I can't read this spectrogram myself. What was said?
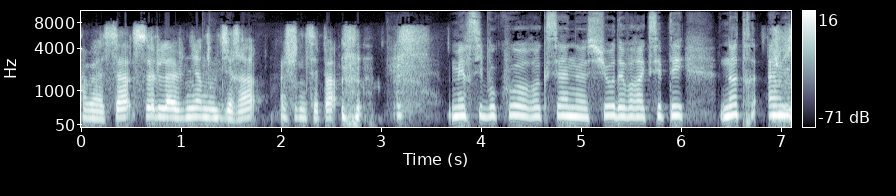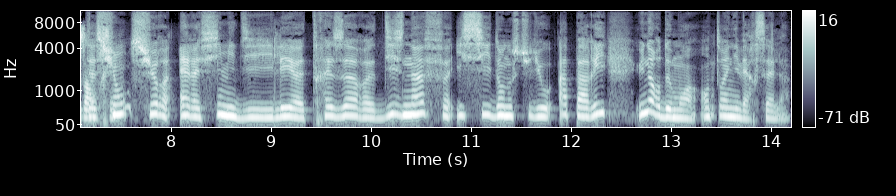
Ah bah ça, seul l'avenir nous le dira. Je ne sais pas. Merci beaucoup Roxane Sio d'avoir accepté notre invitation sur RFI Midi. Il est 13h19 ici dans nos studios à Paris, une heure de moins en temps universel.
